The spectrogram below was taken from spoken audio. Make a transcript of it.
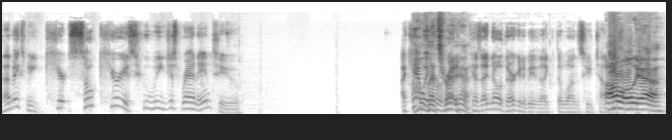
Man, that makes me cur- so curious who we just ran into. I can't Oh, wait that's for right, yeah. because I know they're going to be like the ones who tell oh, us, Oh, well, yeah.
